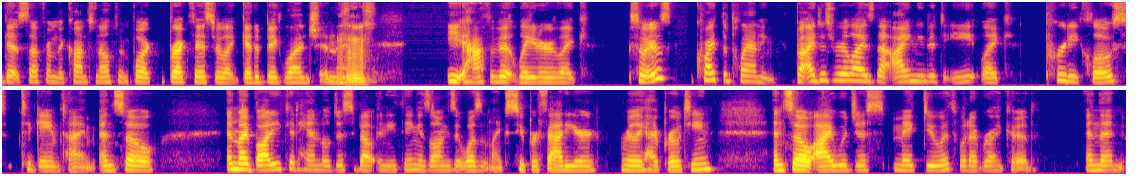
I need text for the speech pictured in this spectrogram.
get stuff from the continental bre- breakfast, or like get a big lunch and then Mhm. eat half of it later. Like, so it was quite the planning. But I just realized that I needed to eat like pretty close to game time. And so, and my body could handle just about anything as long as it wasn't like super fatty or really high protein. And so I would just make do with whatever I could. And then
